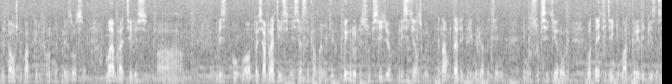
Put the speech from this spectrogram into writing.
для того, чтобы открыть крупное производство. Мы обратились а, то есть обратились в Министерство экономики, выиграли субсидию президентскую, и нам дали 3 миллиона денег. Именно субсидировали. Вот на эти деньги мы открыли бизнес.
